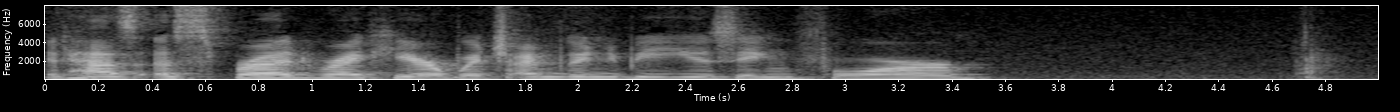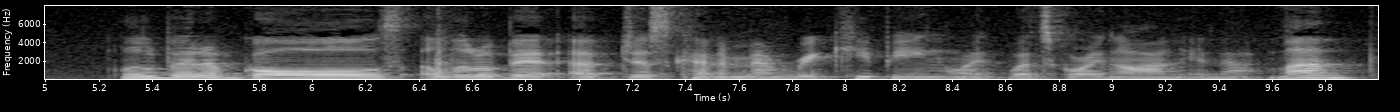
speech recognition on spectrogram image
It has a spread right here, which I'm going to be using for a little bit of goals, a little bit of just kind of memory keeping, like what's going on in that month.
